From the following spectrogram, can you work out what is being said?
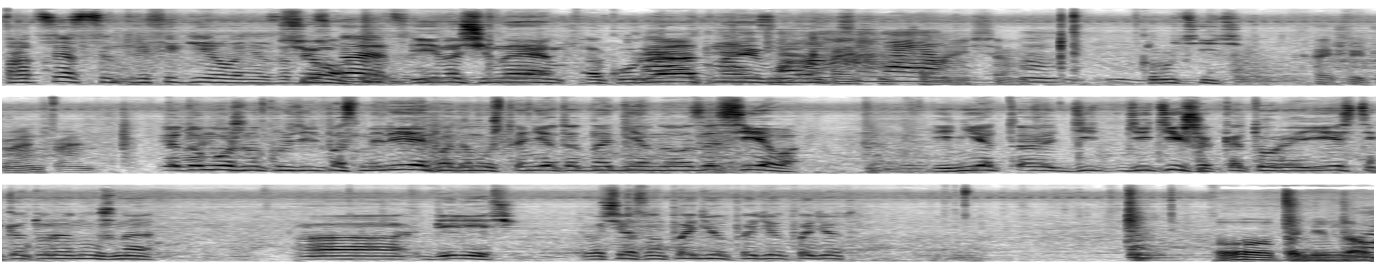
процесс центрифигирования запускается. Все, и начинаем аккуратно его крутить. Это можно крутить посмелее, потому что нет однодневного засева. И нет э, детишек, которые есть и которые нужно э, беречь. Вот сейчас он пойдет, пойдет, пойдет. О, побежал.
